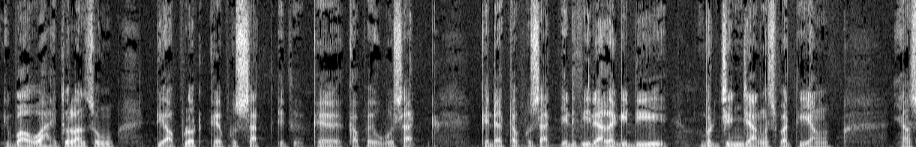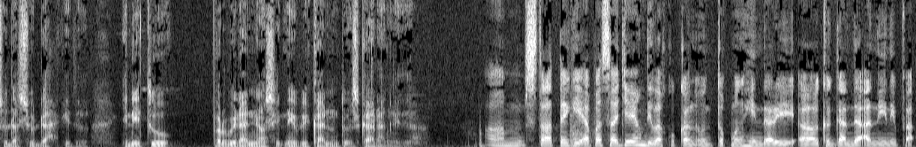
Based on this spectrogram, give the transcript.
di bawah itu langsung diupload ke pusat gitu ke KPU pusat ke data pusat. Jadi tidak lagi di berjenjang seperti yang yang sudah-sudah gitu. Jadi itu perbedaan yang signifikan untuk sekarang gitu. Um, strategi apa saja yang dilakukan untuk menghindari uh, kegandaan ini, Pak?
